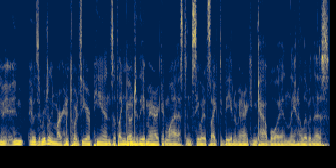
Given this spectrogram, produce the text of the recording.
I mean, it was originally marketed towards Europeans of like go Mhm. to the American West and see what it's like to be an American cowboy and you know live in this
